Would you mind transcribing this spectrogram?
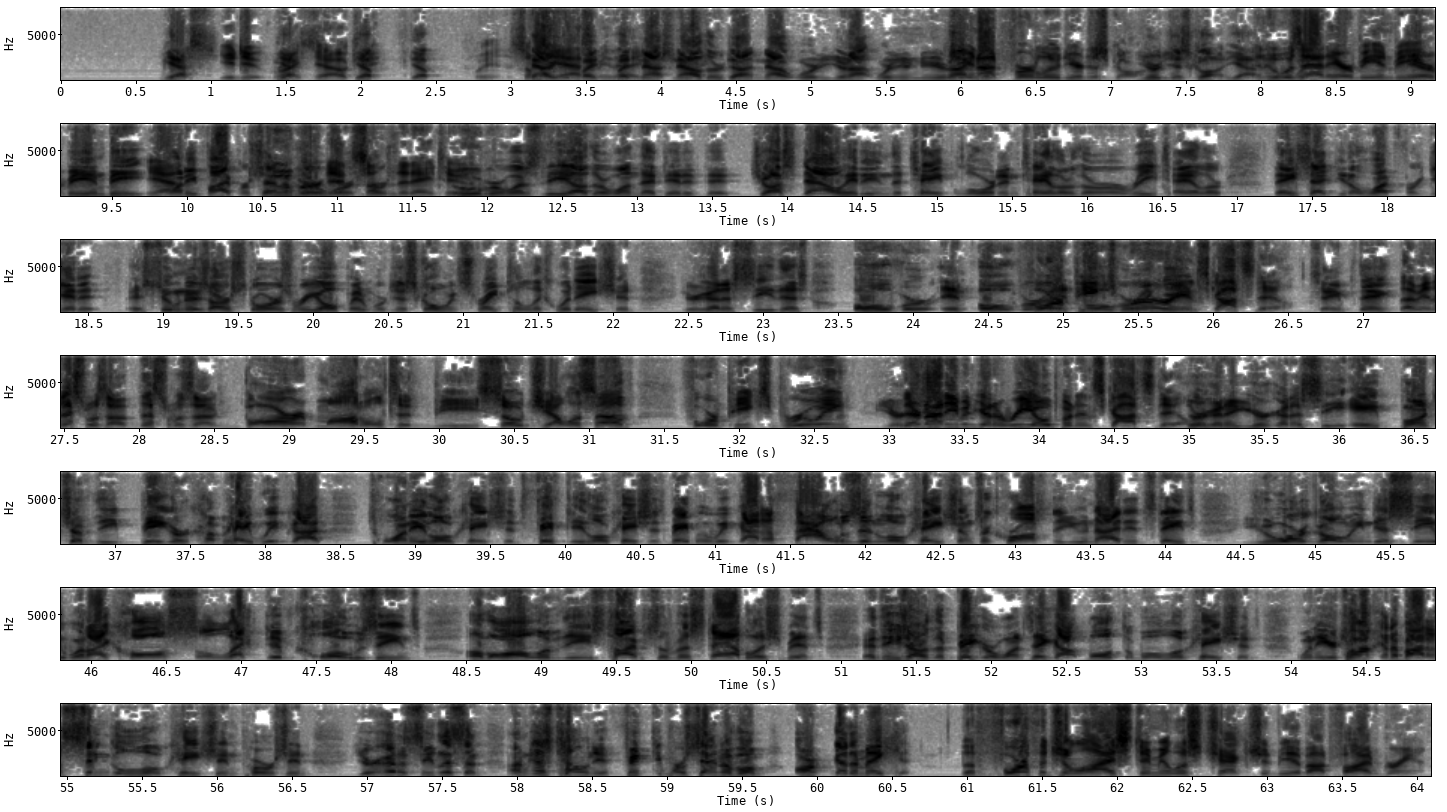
yes, You do, right? Yes. Yeah, okay. Yep, yep. Wait, Now asked but me that. but now, yesterday. now they're done. Now we're, you're not. We're, you're not. you're not furloughed. You're just gone. You're just gone. Yeah. and who was that? Airbnb. Airbnb, twenty five percent of Uber their did workforce. something today, too. Uber was the other one that did it. Did just now hitting the tape. Lord and Taylor, they're a retailer. They said, you know what? Forget it. As soon as our stores reopen, we're just going straight to liquidation. You're going to see this over and over Four and Peaks over Brewery again. in Scottsdale. Same thing. I mean, this was a this was a bar model to be so jealous of. Four Peaks Brewing. You're- They're not even going to reopen in Scottsdale. They're gonna you're gonna see a bunch of the bigger companies. Hey, we've got 20 locations, 50 locations, maybe we've got a thousand locations across the United States. You are going to see what I call selective closings of all of these types of establishments, and these are the bigger ones. They got multiple locations. When you're talking about a single location person, you're going to see. Listen, I'm just telling you, 50% of them aren't going to make it. The Fourth of July stimulus check should be about five grand.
